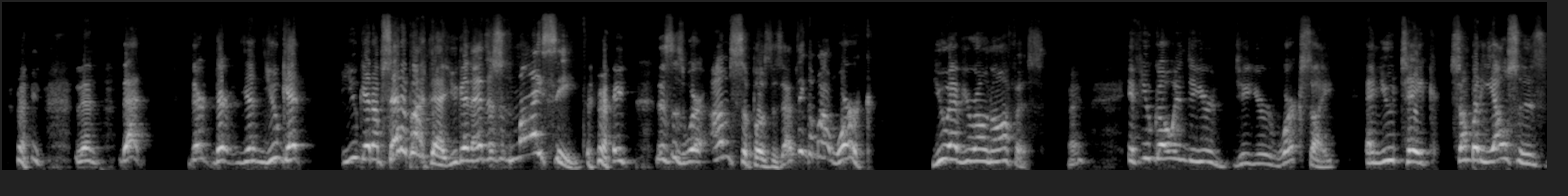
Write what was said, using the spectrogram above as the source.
right then that they're they're then you get you get upset about that. You get that this is my seat right? This is where i'm supposed to sit. I'm thinking about work. You have your own office, right? If you go into your to your work site and you take somebody else's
